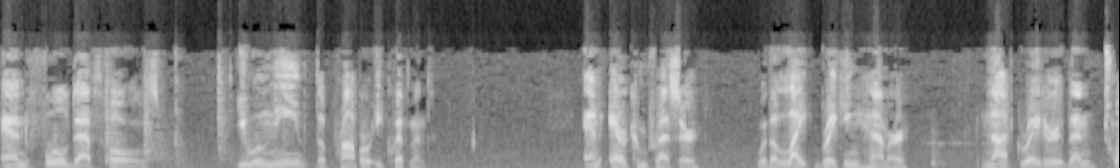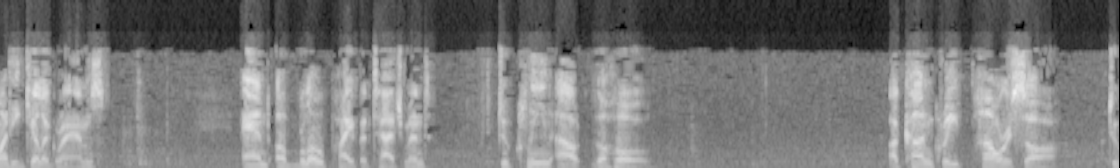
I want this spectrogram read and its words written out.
and full depth holes, you will need the proper equipment. An air compressor with a light breaking hammer not greater than 20 kilograms and a blowpipe attachment to clean out the hole. A concrete power saw to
